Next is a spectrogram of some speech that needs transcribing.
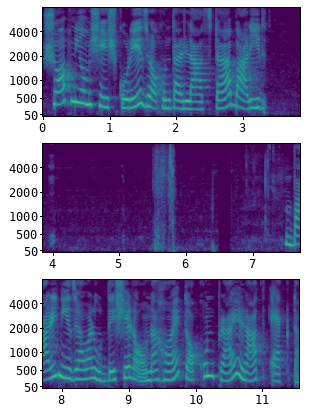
সব নিয়ম শেষ করে যখন তার লাশটা বাড়ির বাড়ি নিয়ে যাওয়ার উদ্দেশ্যে রওনা হয়, তখন প্রায় রাত একটা।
